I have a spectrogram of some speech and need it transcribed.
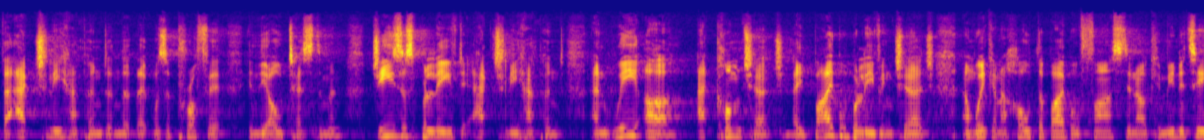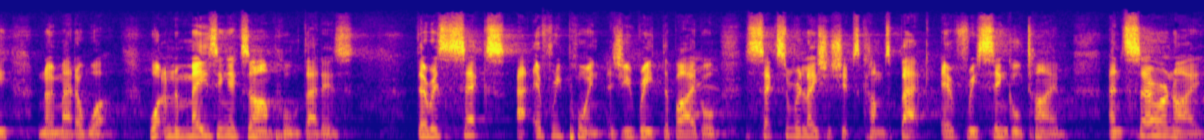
that actually happened and that there was a prophet in the Old Testament. Jesus believed it actually happened. And we are at Com Church, a Bible believing church, and we're going to hold the Bible fast in our community no matter what. What an amazing example that is. There is sex at every point as you read the Bible. Sex and relationships comes back every single time. And Sarah and I,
